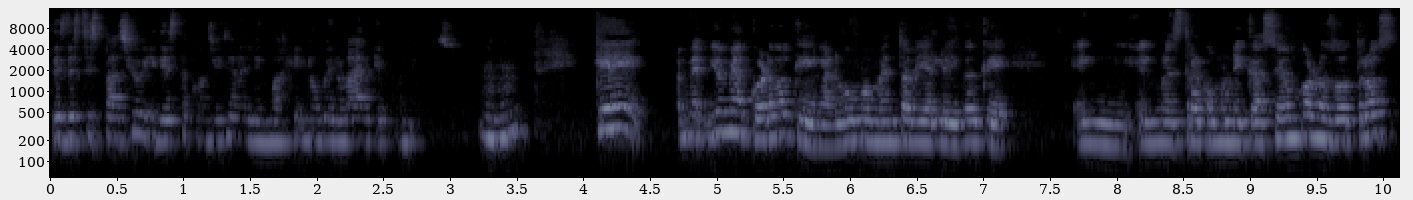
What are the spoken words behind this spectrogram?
desde este espacio y de esta conciencia del lenguaje no verbal que ponemos. que, yo me acuerdo que en algún momento había leído que en, en nuestra comunicación con los otros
